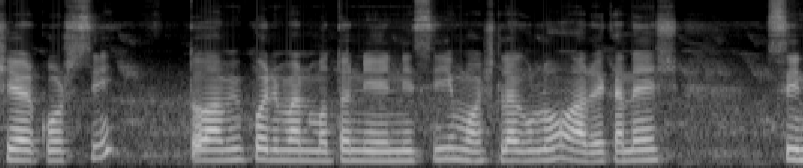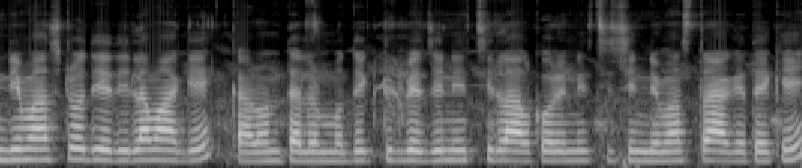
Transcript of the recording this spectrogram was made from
শেয়ার করছি। তো আমি পরিমাণ মতো নিয়ে নিছি মশলাগুলো। আর এখানে চিংড়ি মাছটাও দিয়ে দিলাম আগে, কারণ তেলের মধ্যে একটু ভেজে নিচ্ছি, লাল করে নিচ্ছি চিংড়ি মাছটা আগে থেকেই।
